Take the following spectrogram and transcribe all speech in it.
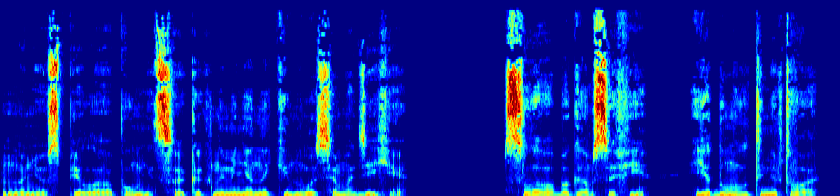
Но не успела опомниться, как на меня накинулась Амадехи. «Слава богам, Софи! Я думала, ты мертва!»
